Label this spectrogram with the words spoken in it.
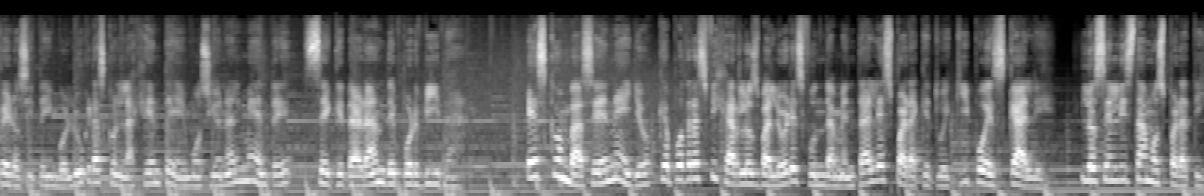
pero si te involucras con la gente emocionalmente, se quedarán de por vida. Es con base en ello que podrás fijar los valores fundamentales para que tu equipo escale. Los enlistamos para ti.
